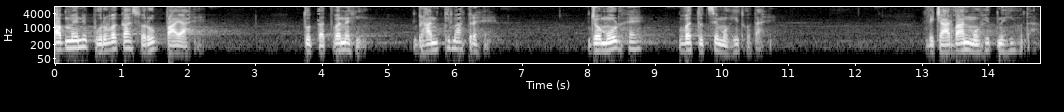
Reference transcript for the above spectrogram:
अब मैंने पूर्व का स्वरूप पाया है। तू तत्व नहीं, भ्रांति मात्र है। जो मूड है, वह तुझसे मोहित होता है। विचारवान मोहित नहीं होता।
